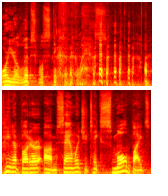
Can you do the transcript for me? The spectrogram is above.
or your lips will stick to the glass. a peanut butter um, sandwich, you take small bites,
